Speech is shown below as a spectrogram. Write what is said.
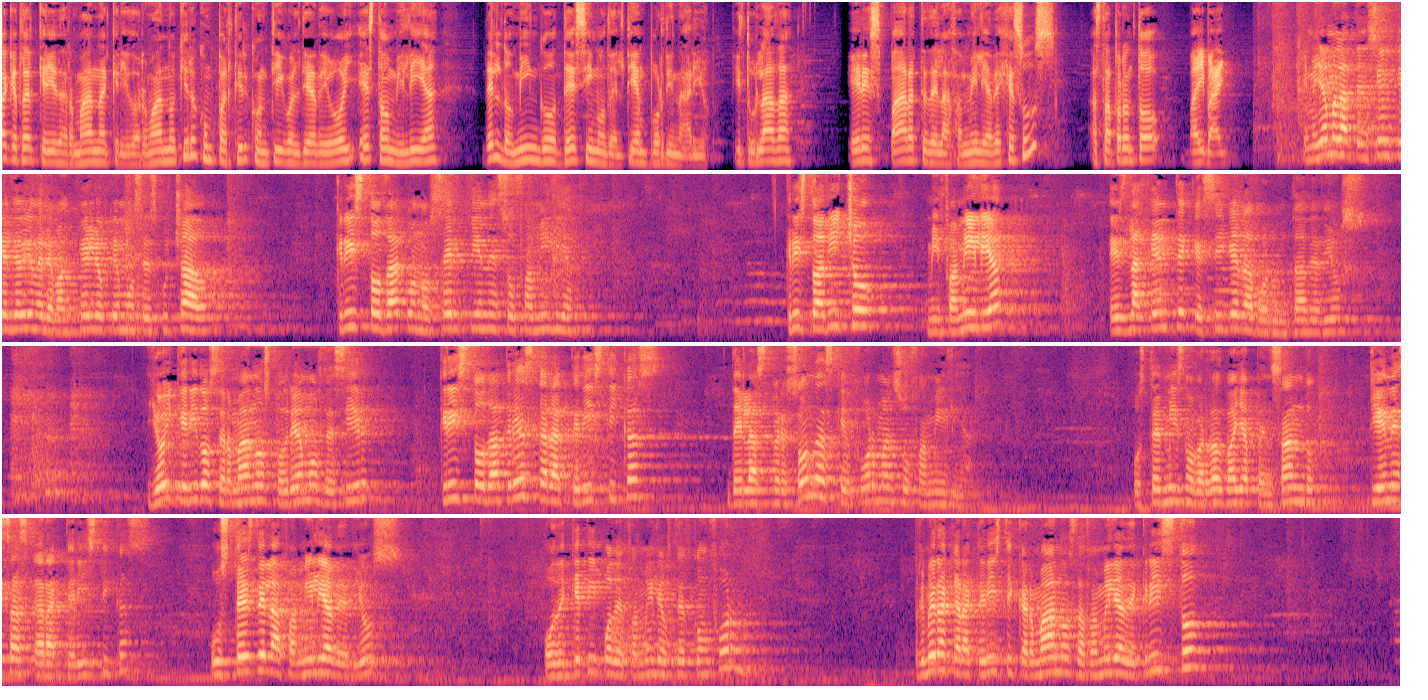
Hola, ¿qué tal querida hermana, querido hermano? Quiero compartir contigo el día de hoy esta homilía del domingo décimo del tiempo ordinario, titulada ¿Eres parte de la familia de Jesús? Hasta pronto, bye bye. Y me llama la atención que el día de hoy en el Evangelio que hemos escuchado, Cristo da a conocer quién es su familia. Cristo ha dicho, mi familia es la gente que sigue la voluntad de Dios. Y hoy, queridos hermanos, podríamos decir, Cristo da tres características de las personas que forman su familia. Usted mismo, ¿verdad? Vaya pensando, ¿tiene esas características? ¿Usted es de la familia de Dios? ¿O de qué tipo de familia usted conforma? Primera característica, hermanos, la familia de Cristo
